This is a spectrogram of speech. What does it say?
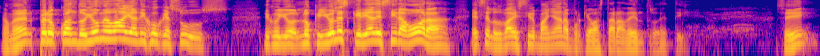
Amén. Pero cuando yo me vaya, dijo Jesús, dijo yo, lo que yo les quería decir ahora, Él se los va a decir mañana porque va a estar adentro de ti. ¿Sí?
